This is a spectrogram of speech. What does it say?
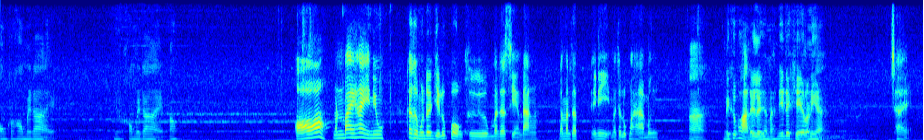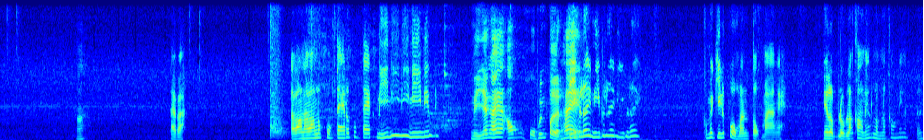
ห้องก็เข้าไม่ได้นี่ก็เข้าไม่ได้ เอ้า อ๋อ มันใบให้นิว ถ้าเกิดมึงเดินเหยียบลูกโป่งคือมันจะเสียงดัง แล้วมันจะไอ้นี่มันจะลุกมาหามึง อ่า นี่คือผ่านได้เลยใช่ไหมนี่ได้เคแล้วนี่ไงใช่ฮะ ได้ปะระวังระวังลูกโป่งแตกลูกโป่งแตกหนีหนีหนีหนีหนีหนียังไงอะเอ้าโหเพิ่งเปิดหให้ นีไปเลยหนีไปเลยหนีไปเลย ก็ไม่อกี้ลูกโป่งมันตกมาไงเนี่ยหลบหลบหลังกล้องนี่หลบหลังกล้องนี่เออ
